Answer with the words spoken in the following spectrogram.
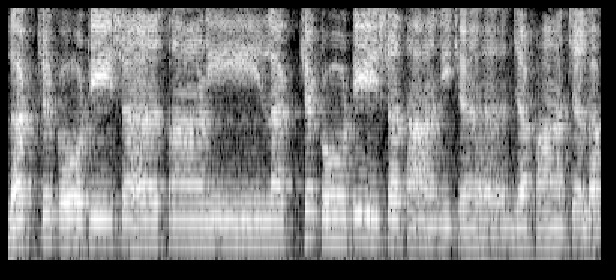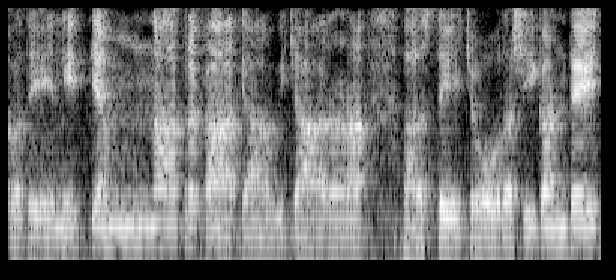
लक्षकोटिसहस्राणि, लक्षकोटिशतानि च जपा च लभते नित्यं नात्र कार्या विचारणा। हस्ते चोरसि कण्ठे च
